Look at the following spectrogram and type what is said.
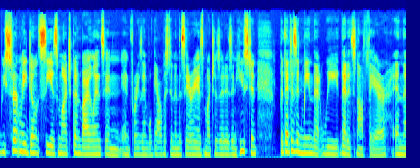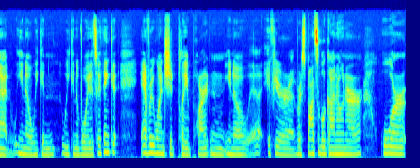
we certainly don't see as much gun violence in, in, for example, Galveston in this area as much as it is in Houston, but that doesn't mean that we that it's not there and that you know we can we can avoid it. So I think everyone should play a part, and you know, uh, if you're a responsible gun owner or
